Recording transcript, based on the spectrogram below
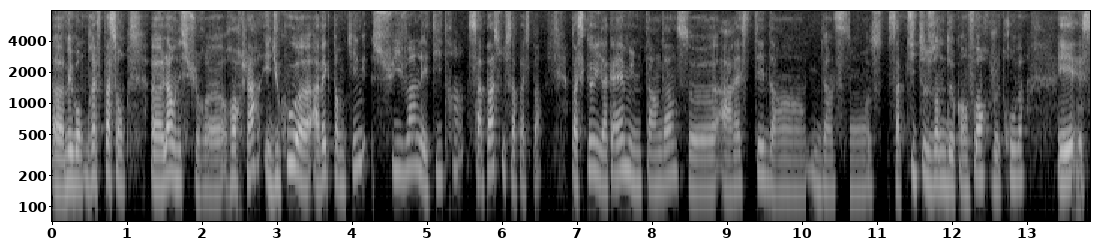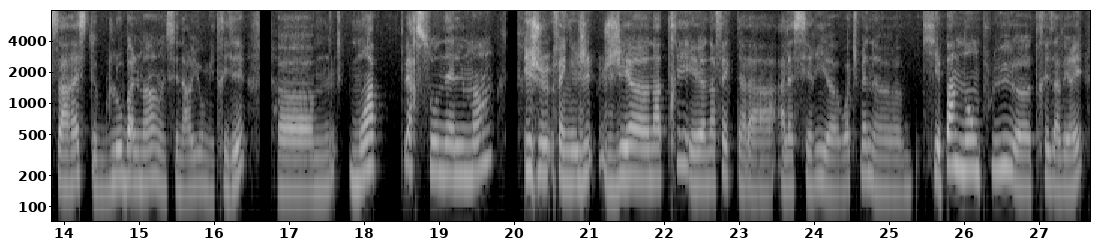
Euh, mais bon, bref, passons. Là, on est sur Rorschach, et du coup, avec Tom King, suivant les titres, ça passe ou ça passe pas? Parce qu'il a quand même une tendance à rester dans, dans son, sa petite zone de confort, je trouve, et ça reste globalement un scénario maîtrisé. moi, personnellement, et je, enfin, j'ai un attrait et un affect à la, à la série euh, Watchmen euh, qui est pas non plus euh, très avéré.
